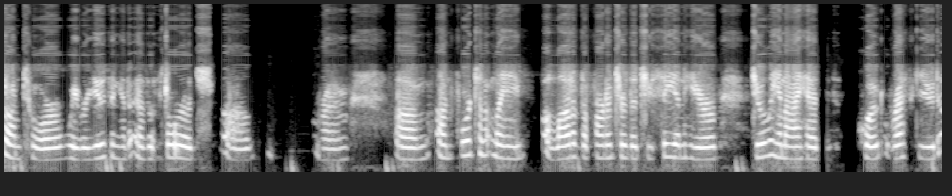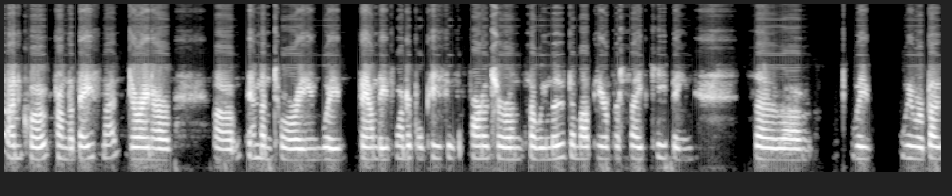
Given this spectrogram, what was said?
on tour. We were using it as a storage uh, room. Um, unfortunately, a lot of the furniture that you see in here, Julie and I had quote, rescued, unquote, from the basement during our uh, inventory. We found these wonderful pieces of furniture, and so we moved them up here for safekeeping. So um, we we were both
